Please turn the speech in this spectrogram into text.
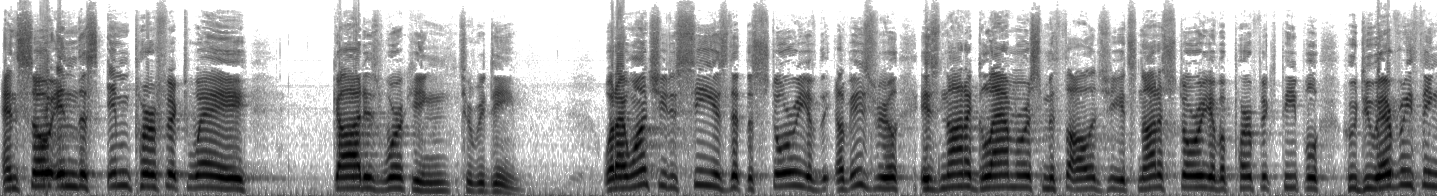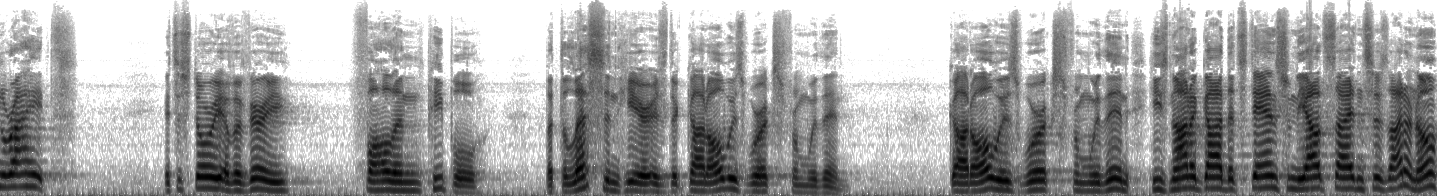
and so, in this imperfect way, God is working to redeem. What I want you to see is that the story of, the, of Israel is not a glamorous mythology. It's not a story of a perfect people who do everything right. It's a story of a very fallen people. But the lesson here is that God always works from within. God always works from within. He's not a God that stands from the outside and says, I don't know,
